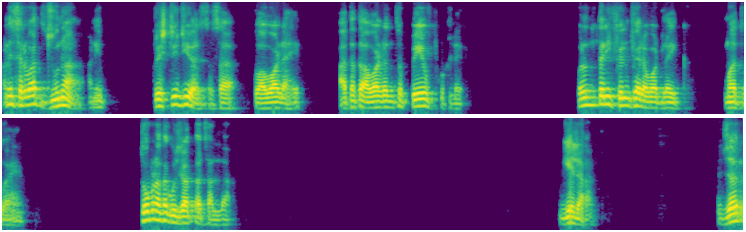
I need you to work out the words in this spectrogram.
आणि सर्वात जुना आणि प्रेस्टिजियस असा तो अवॉर्ड आहे. आता तर अवॉर्डांचं पेव फुटलंय. परंतु तरी फिल्मफेअर अवॉर्डला एक महत्त्व आहे. तो पण आता गुजरातला चालला. गेला. जर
